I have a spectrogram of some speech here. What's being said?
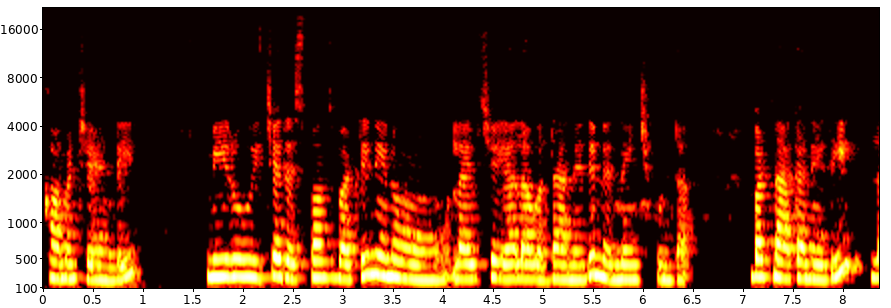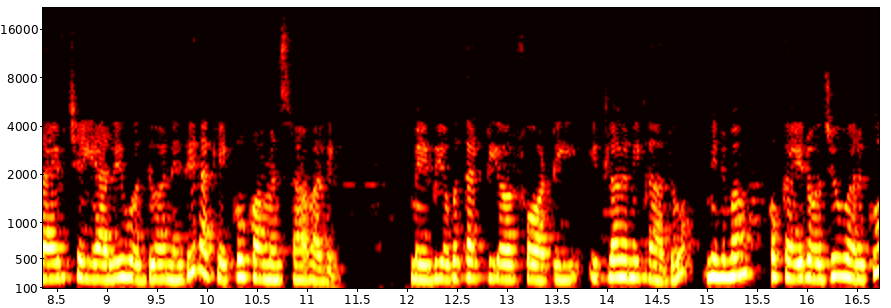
కామెంట్ చేయండి. మీరు ఇచ్చే రెస్పాన్స్ బట్టి నేను లైవ్ చేయాలా వద్దా అనేది నిర్ణయించుకుంటా. బట్ నాకు అనేది లైవ్ చేయాలి వద్దు అనేది నాకు ఎక్కువ కామెంట్స్ రావాలి. మేబీ ఒక థర్టీ ఆర్ ఫార్టీ ఇట్లా అని కాదు. మినిమం ఒక ఈరోజు వరకు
